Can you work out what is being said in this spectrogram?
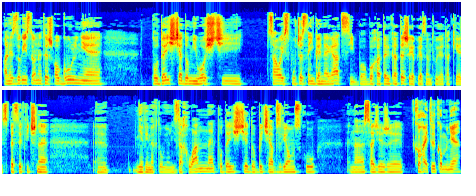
ale z drugiej strony też ogólnie podejścia do miłości całej współczesnej generacji, bo bohaterka też reprezentuje takie specyficzne nie wiem jak to ująć, zachłanne podejście do bycia w związku na zasadzie, że kochaj tylko mnie.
